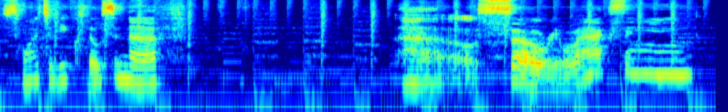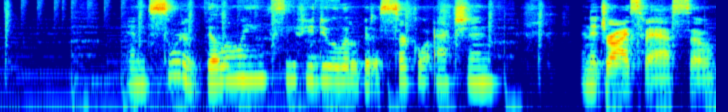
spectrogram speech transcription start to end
just want it to be close enough. Oh, so relaxing and sort of billowing. See if you do a little bit of circle action and it dries fast. So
